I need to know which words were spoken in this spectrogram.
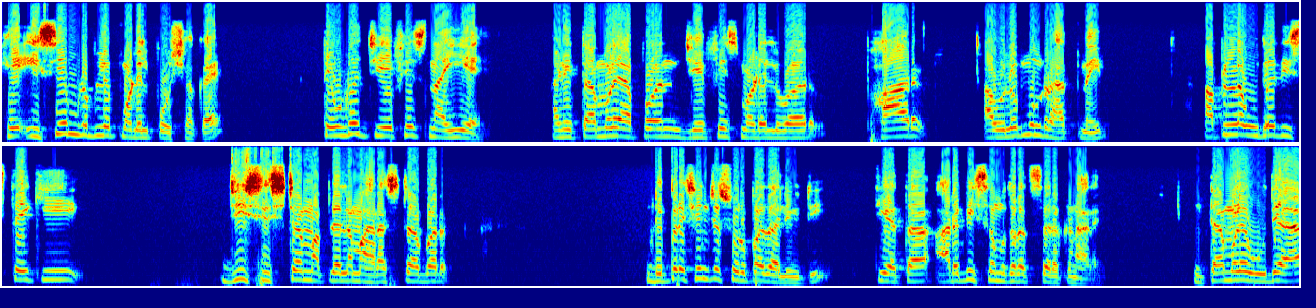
हे E ईसीएम डब्ल्यू मॉडेल पोषक आहे. तेवढं जी एफ एस नाही आहे. आणि त्यामुळे आपण जी एफ एस मॉडेलवर फार अवलंबून राहत नाहीत आपल्याला उद्या दिसतंय की जी सिस्टम आपल्याला महाराष्ट्रावर डिप्रेशनच्या स्वरूपात आली होती ती आता अरबी समुद्रात सरकणार आहे. त्यामुळे उद्या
